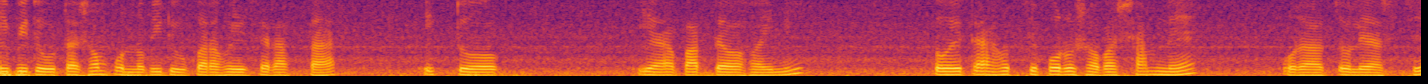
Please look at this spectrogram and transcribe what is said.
এই ভিডিওটা সম্পূর্ণ ভিডিও করা হয়েছে রাস্তার। একটু ইয়া বাদ দেওয়া হয়নি। তো এটা হচ্ছে পৌরসভার সামনে। ওরা চলে আসছে।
